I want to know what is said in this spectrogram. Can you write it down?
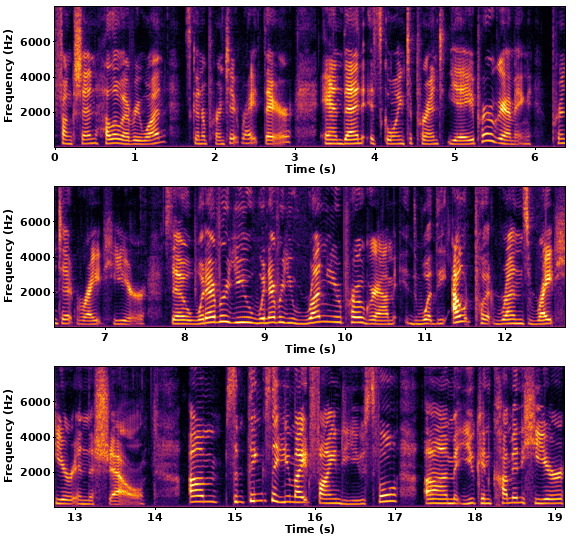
function, hello everyone. It's going to print it right there. And then it's going to print yay programming. Print it right here. So whatever you, whenever you run your program, what the output runs right here in the shell. Um, some things that you might find useful. Um, you can come in here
